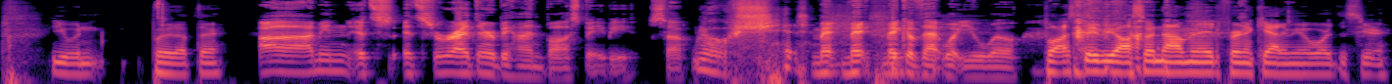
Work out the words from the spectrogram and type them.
you wouldn't put it up there. Uh, I mean, it's it's right there behind Boss Baby. So Oh shit! make make, make of that what you will. Boss Baby also nominated for an Academy Award this year.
